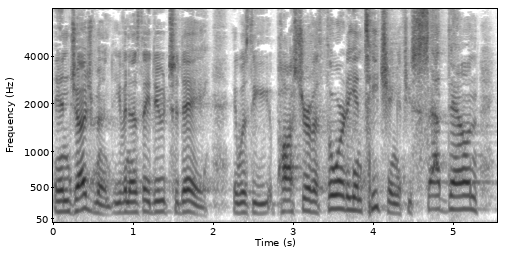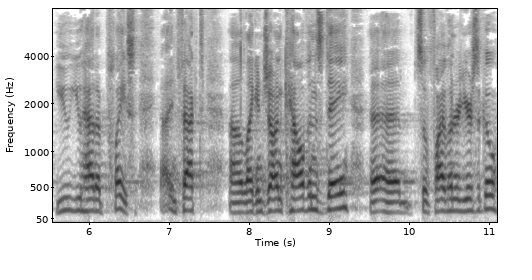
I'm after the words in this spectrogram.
in judgment, even as they do today. It was the posture of authority and teaching. If you sat down, you, you had a place. Uh, in fact, uh, like in John Calvin's day, uh, uh so 500 years ago,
